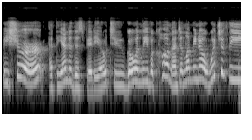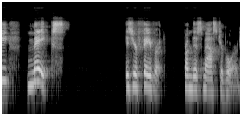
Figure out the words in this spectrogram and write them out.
Be sure at the end of this video to go and leave a comment and let me know which of the makes is your favorite from this masterboard.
